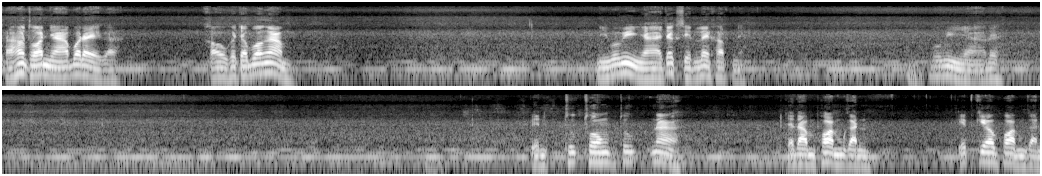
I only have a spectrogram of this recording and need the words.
ถ้าเฮาถอนหญ้าบ่ได้ก็เขาก็จะบ่งาม นี่ว่ามีหญ้าจักเสร็จเลยครับนี่ว่ามีหญ้าเลยเป็นทุกทงทุกหน้า จะดำพร้อมกัน เก็บเกี่ยวพร้อมกัน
